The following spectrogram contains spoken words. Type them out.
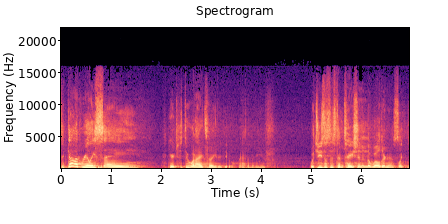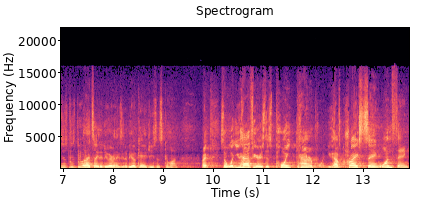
did God really say, here, just do what I tell you to do, Adam and Eve. With Jesus' temptation in the wilderness, like, just, just do what I tell you to do. Everything's going to be okay, Jesus. Come on. Right? So, what you have here is this point counterpoint. You have Christ saying one thing,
